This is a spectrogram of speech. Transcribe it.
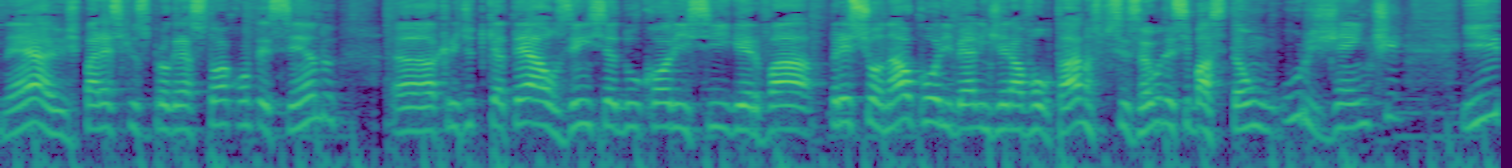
né? Parece que os progressos estão acontecendo. Uh, acredito que até a ausência do Corey Seager vá pressionar o Corey Bellinger a voltar. Nós precisamos desse bastão urgente. E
